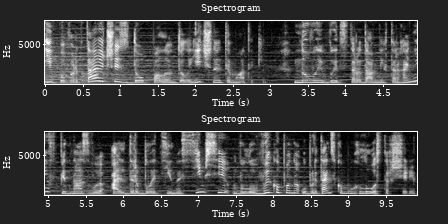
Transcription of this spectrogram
І повертаючись до палеонтологічної тематики, новий вид стародавніх тарганів під назвою Альдерблатіна Сімсі було викопано у британському Глостерширі.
